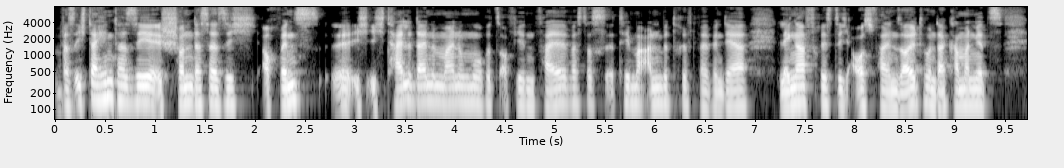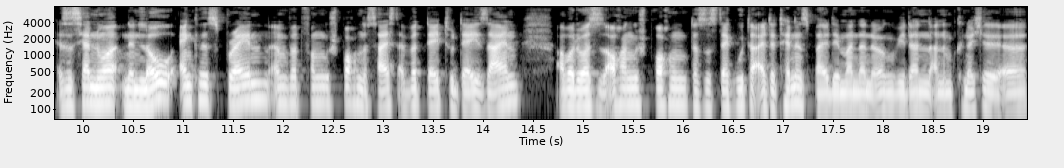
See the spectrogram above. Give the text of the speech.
was ich dahinter sehe, ist schon, dass er sich, auch wenn es, äh, ich, ich teile deine Meinung, Moritz, auf jeden Fall, was das äh, Thema anbetrifft, weil wenn der längerfristig ausfallen sollte, und da kann man jetzt, es ist ja nur ein Low Ankle Sprain, äh, wird von gesprochen, das heißt, er wird Day-to-Day -Day sein, aber du hast es auch angesprochen, das ist der gute alte Tennisball, den man dann irgendwie dann an einem Knöchel äh,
